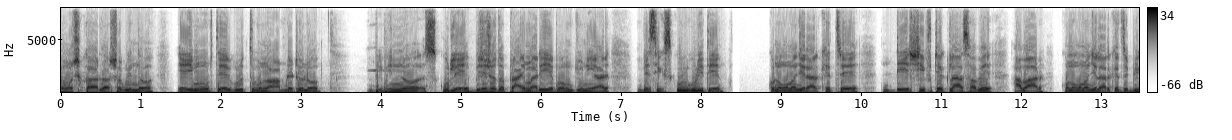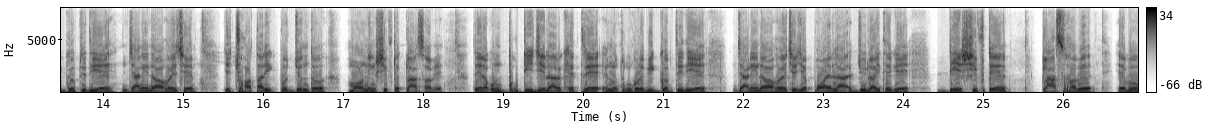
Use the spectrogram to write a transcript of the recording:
নমস্কার দর্শকবৃন্দ। এই মুহূর্তের গুরুত্বপূর্ণ আপডেট হলো, বিভিন্ন স্কুলে, বিশেষত প্রাইমারি এবং জুনিয়র বেসিক স্কুলগুলিতে কোনো কোনো জেলার ক্ষেত্রে ডে শিফটে ক্লাস হবে। আবার কোনো কোনো জেলার ক্ষেত্রে বিজ্ঞপ্তি দিয়ে জানিয়ে দেওয়া হয়েছে যে ছ তারিখ পর্যন্ত মর্নিং শিফটে ক্লাস হবে। তো এরকম দুটি জেলার ক্ষেত্রে নতুন করে বিজ্ঞপ্তি দিয়ে জানিয়ে দেওয়া হয়েছে যে পয়লা জুলাই থেকে ডে শিফটে ক্লাস হবে এবং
